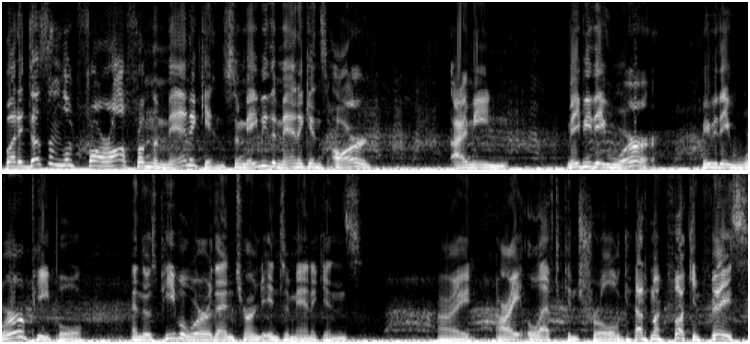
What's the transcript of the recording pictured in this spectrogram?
but it doesn't look far off from the mannequins. So maybe the mannequins are. I mean, maybe they were. Maybe they were people, and those people were then turned into mannequins. All right, all right, left control, get out of my fucking face.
